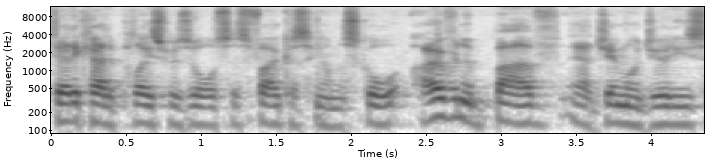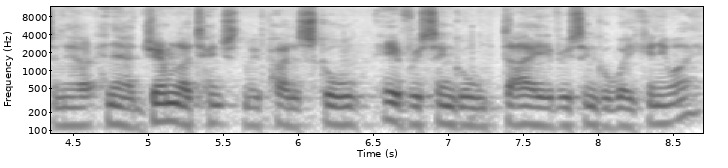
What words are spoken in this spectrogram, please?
dedicated police resources focusing on the school over and above our general duties and our, and our general attention we pay to school every single day, every single week anyway.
